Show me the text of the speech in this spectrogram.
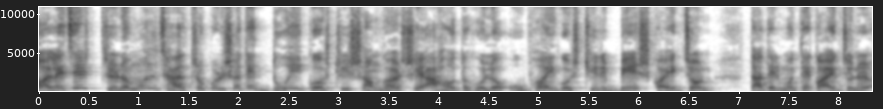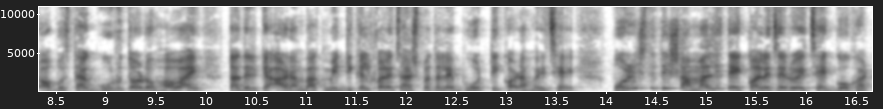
কলেজের তৃণমূল ছাত্র পরিষদের দুই গোষ্ঠীর সংঘর্ষে আহত হল উভয় গোষ্ঠীর বেশ কয়েকজন। তাদের মধ্যে কয়েকজনের অবস্থা গুরুতর হওয়ায় তাদেরকে আরামবাগ মেডিকেল কলেজ হাসপাতালে ভর্তি করা হয়েছে। পরিস্থিতি সামাল দিতে কলেজে রয়েছে গোঘাট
